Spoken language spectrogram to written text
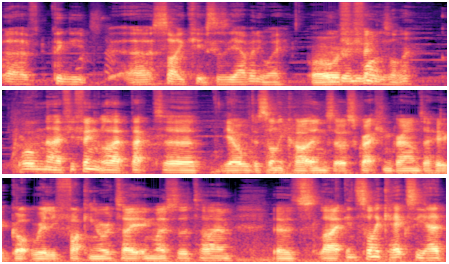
uh, thingy uh, sidekicks does he have anyway? Well, the if you only think- ones, aren't they? Well, no, if you think like back to the older Sonic cartoons, there was Scratch and Grounder who got really fucking irritating most of the time. There was like in Sonic X, he had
